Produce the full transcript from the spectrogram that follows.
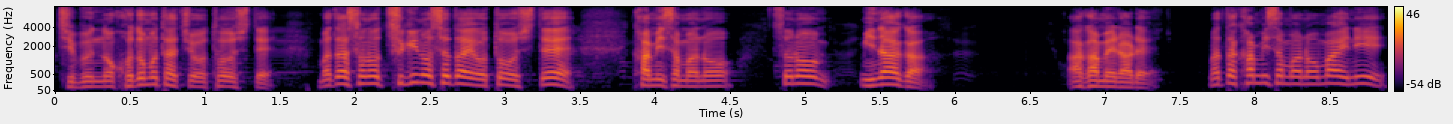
自分の子供たちを通してまたその次の世代を通して神様のその皆が崇められまた神様の前に、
